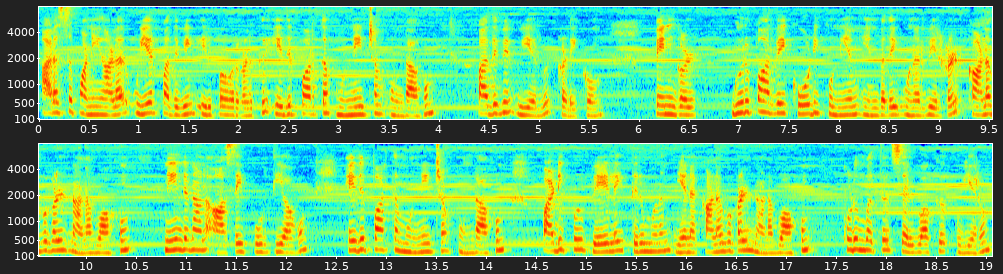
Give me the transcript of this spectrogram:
அரசு பணியாளர் உயர் பதவியில் இருப்பவர்களுக்கு எதிர்பார்த்த முன்னேற்றம் உண்டாகும். பதவி உயர்வு கிடைக்கும். பெண்கள் குரு பார்வை கோடி புண்ணியம் என்பதை உணர்வீர்கள். கனவுகள் நனவாகும். நீண்ட நாள் ஆசை பூர்த்தியாகும். எதிர்பார்த்த முன்னேற்றம் உண்டாகும். படிப்பு வேலை திருமணம் என கனவுகள் நனவாகும். குடும்பத்தில் செல்வாக்கு உயரும்.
